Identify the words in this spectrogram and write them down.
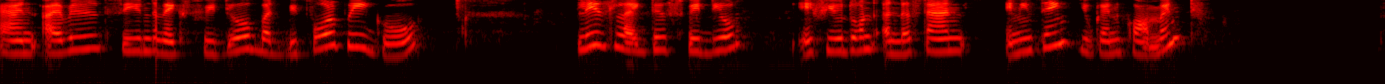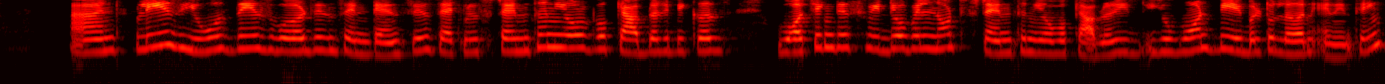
and I will see you in the next video. But before we go please like this video. If you don't understand anything you can comment. And please use these words in sentences that will strengthen your vocabulary because watching this video will not strengthen your vocabulary. You won't be able to learn anything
